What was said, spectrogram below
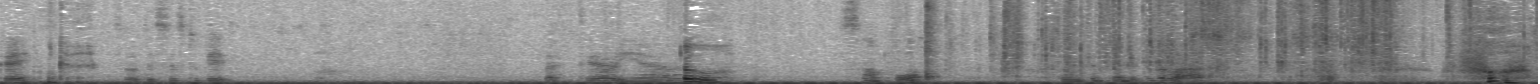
okay? Okay. So this is to get bacteria Oh, sample. So we can send it to the lab. Oh.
